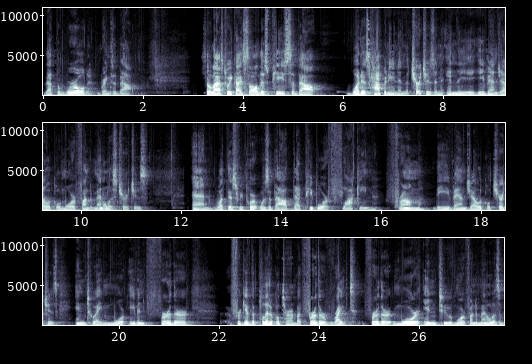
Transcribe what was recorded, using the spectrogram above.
that the world brings about. So last week I saw this piece about what is happening in the churches and in the evangelical, more fundamentalist churches and what this report was about that people are flocking from the evangelical churches into a more even further forgive the political term, but further right, further more into more fundamentalism,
